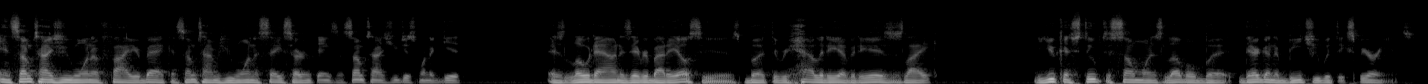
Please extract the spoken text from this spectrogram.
and sometimes you want to fire back, and sometimes you want to say certain things, and sometimes you just want to get as low down as everybody else is. But the reality of it is, is like you can stoop to someone's level, but they're gonna beat you with experience.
